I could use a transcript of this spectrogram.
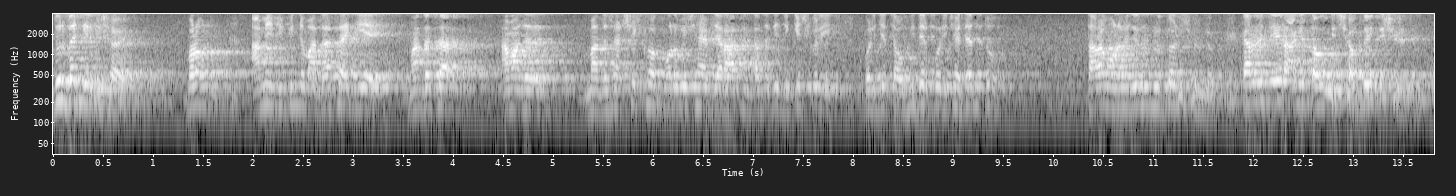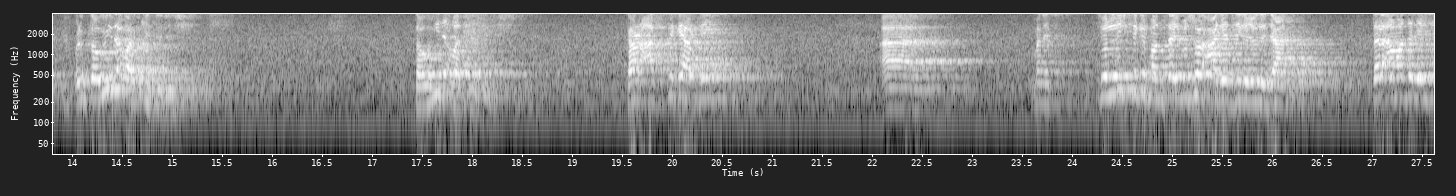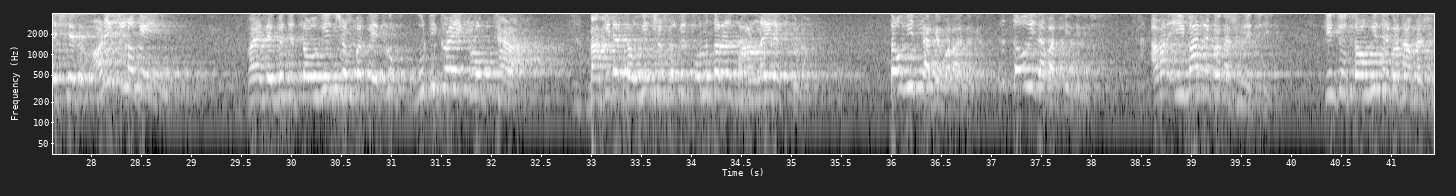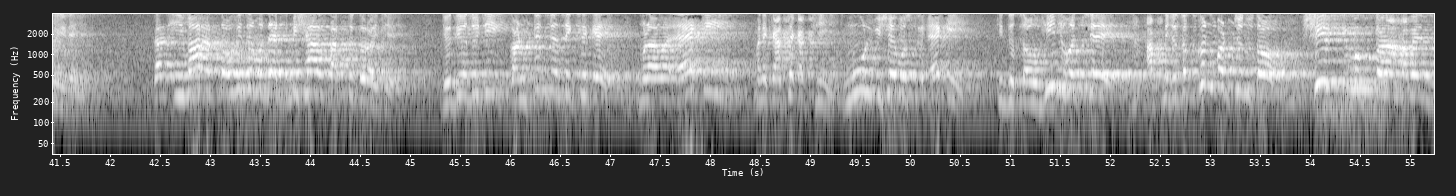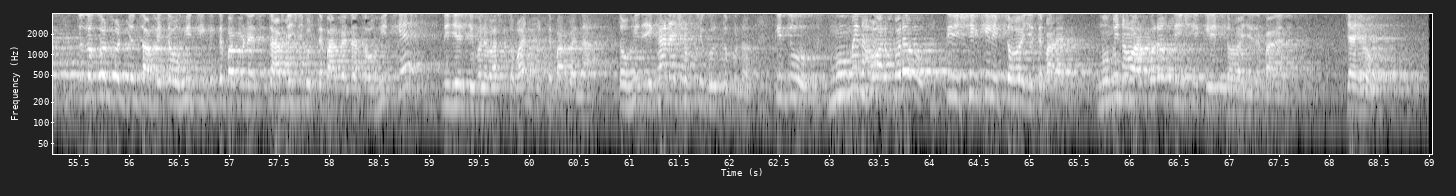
দুর্ভাগ্যের বিষয়। বরং আমি বিভিন্ন মাদ্রাসায় গিয়ে মাদ্রাসার আমাদের মাদ্রাসার শিক্ষক মৌলবী সাহেব যারা আছেন, তাদেরকে জিজ্ঞেস করি, বলি যে তৌহিদের পরিচয় দেন তো। তারা মনে হয় যেন নূতন শুনলো কারণ হচ্ছে এর আগে তৌহিদ শব্দই তো শুনে বলে, তৌহিদ আবার কি জিনিস? তৌহিদ আবার কি জিনিস? কারণ আজ থেকে আপনি মানে চল্লিশ থেকে পঞ্চাশ বছর আগের দিকে যদি যান, তাহলে আমাদের এই দেশের মানে দেখবেন যে তৌহিদ সম্পর্কে খুব গুটি কয়েক লোক ছাড়া। বাকিটা তৌহিদ সম্পর্কে কোনো ধরনের ধারণাই রাখতো না। তৌহিদ কাকে বলা যাবে তৌহিদ আবার কি জিনিস? আমার ইমানের কথা শুনেছি, কিন্তু তৌহিদের কথা আমরা শুনি নাই। কারণ ইমান আর তৌহিদের মধ্যে এক বিশাল পার্থক্য রয়েছে। যদিও দুটি কন্টেন্টের দিক থেকে একই মানে কাছাকাছি, মূল বিষয়বস্তু একই, কিন্তু তৌহিদ হচ্ছে আপনি যতক্ষণ পর্যন্ত পর্যন্ত আপনি তৌহিদ কি করতে পারবেন এস্টাবলিশ করতে পারবেন না তৌহিদকে, নিজের জীবনে বাস্তবায়ন করতে পারবেন না। তৌহিদ এখানে সবচেয়ে গুরুত্বপূর্ণ। কিন্তু মুমিন হওয়ার পরেও তিনি শিরকি লিপ্ত হয়ে যেতে পারেন। মুমিন হওয়ার পরেও তিনি শিরকি লিপ্ত হয়ে যেতে পারেন। যাই হোক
